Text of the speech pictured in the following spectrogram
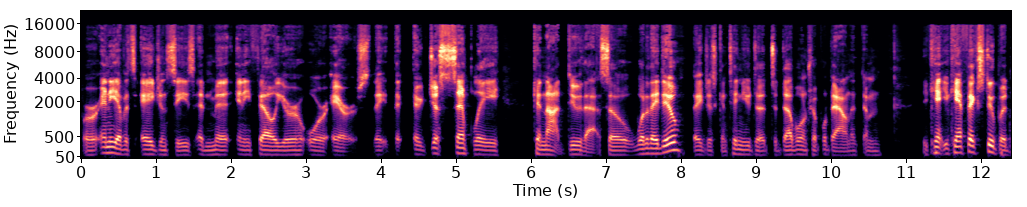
or any of its agencies admit any failure or errors. They they, they just simply cannot do that. So what do they do? They just continue to to double and triple down at them. You can't you can't fix stupid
